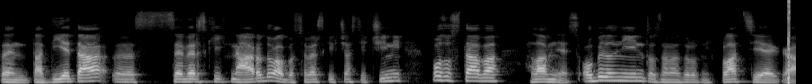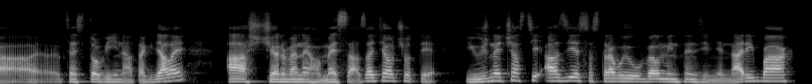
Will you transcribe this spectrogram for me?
ten, tá dieta e, severských národov alebo severských častí Číny pozostáva hlavne z obilnín, to znamená z rôznych placiek a cestovín a tak ďalej, a z červeného mesa. Zatiaľ čo tie južné časti Ázie sa stravujú veľmi intenzívne na rybách,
